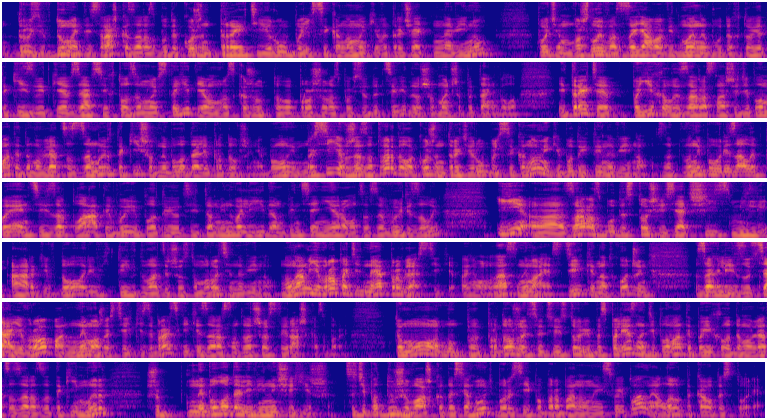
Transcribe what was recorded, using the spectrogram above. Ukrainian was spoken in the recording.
Друзі, вдумайтесь, Рашка зараз буде кожен третій рубль з економіки витрачати на війну. Потім важлива заява від мене буде, хто я такий, звідки я взявся, хто за мною стоїть. Я вам розкажу, того прошу розповсюдити це відео, щоб менше питань було. І третє, поїхали зараз наші дипломати домовлятися за мир такий, щоб не було далі продовження. Бо ми Росія вже затвердила, кожен третій рубль з економіки буде йти на війну. Вони поурізали пенсії, зарплати, виплати, оці там інвалідам, пенсіонерам. Оце все вирізали. І е, зараз буде 166 мільярдів доларів йти в 26-му році на війну. Ну нам Європа не відправляє стільки. У нас немає стільки надходжень. Взагалі, з уся Європа не може стільки зібрати, скільки зараз на 26-й рашка збере. Тому ну п- продовжувати всю цю історію безполезно. Дипломати поїхали домовлятися зараз за такий мир, щоб не було далі війни ще гірше. Це типа дуже важко досягнути, бо Росії по барабану неї свої плани, але от така от історія.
